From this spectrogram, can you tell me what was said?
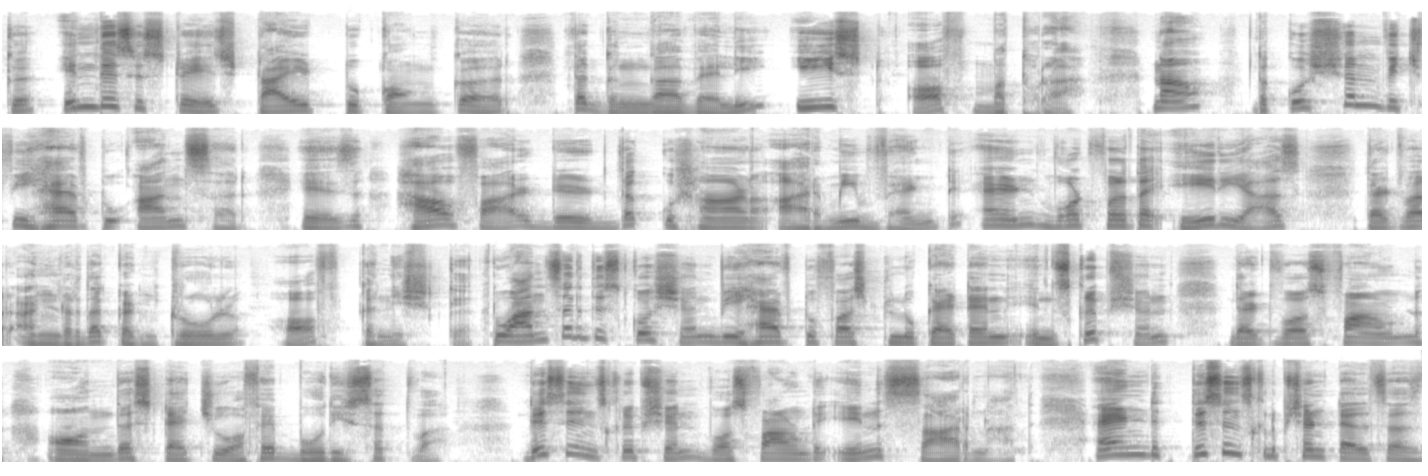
Kanishk in this stage tried to conquer the Ganga Valley east of Mathura. Now, the question which we have to answer is how far did the Kushan army went and what were the areas that were under the control of Kanishka. To answer this question, we have to first look at an inscription that was found on the statue of a Bodhisattva. This inscription was found in Sarnath and this inscription tells us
